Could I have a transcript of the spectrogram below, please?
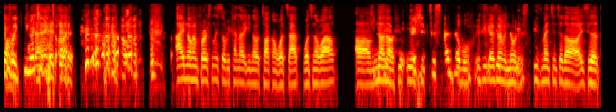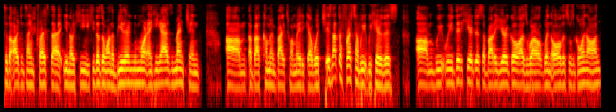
I was like, you mentioned it to us. I know him personally, so we kind of you know talk on WhatsApp once in a while. Um, no, no, he, he- Christian's a stunt double. If you guys haven't noticed, he's mentioned to the to, to the Argentine press that you know he he doesn't want to be there anymore, and he has mentioned um about coming back to America, which is not the first time we, we hear this. Um, we we did hear this about a year ago as well when all this was going on.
